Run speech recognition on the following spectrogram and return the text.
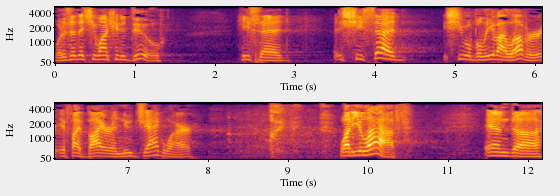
what is it that she wants you to do? He said, She said she will believe I love her if I buy her a new Jaguar. Why do you laugh? And uh,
